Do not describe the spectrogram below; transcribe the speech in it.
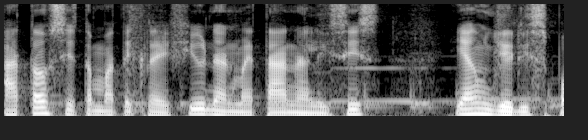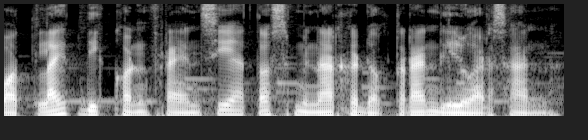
atau systematic review dan meta-analisis yang menjadi spotlight di konferensi atau seminar kedokteran di luar sana.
